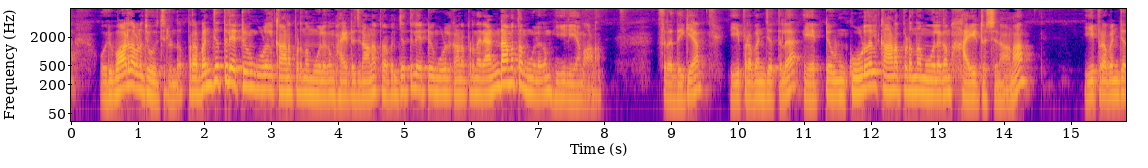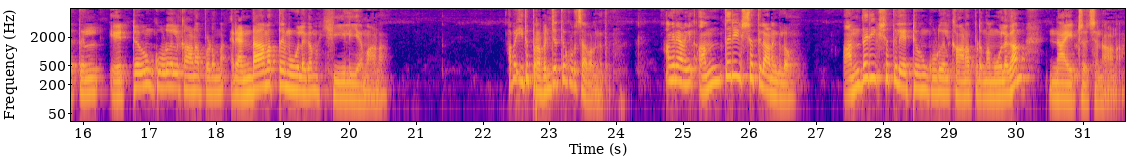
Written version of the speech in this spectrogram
ഒരുപാട് തവണ ചോദിച്ചിട്ടുണ്ട്. പ്രപഞ്ചത്തിൽ ഏറ്റവും കൂടുതൽ കാണപ്പെടുന്ന മൂലകം ഹൈഡ്രജനാണ് പ്രപഞ്ചത്തിൽ ഏറ്റവും കൂടുതൽ കാണപ്പെടുന്ന രണ്ടാമത്തെ മൂലകം ഹീലിയമാണ് ശ്രദ്ധിക്കുക. ഈ പ്രപഞ്ചത്തിൽ ഏറ്റവും കൂടുതൽ കാണപ്പെടുന്ന മൂലകം ഹൈഡ്രജനാണ് ഈ പ്രപഞ്ചത്തിൽ ഏറ്റവും കൂടുതൽ കാണപ്പെടുന്ന രണ്ടാമത്തെ മൂലകം ഹീലിയമാണ് അപ്പോൾ ഇത് പ്രപഞ്ചത്തെക്കുറിച്ചാണ് പറഞ്ഞത്? അങ്ങനെയാണെങ്കിൽ അന്തരീക്ഷത്തിലാണെങ്കിലോ അന്തരീക്ഷത്തിൽ ഏറ്റവും കൂടുതൽ കാണപ്പെടുന്ന മൂലകം നൈട്രജൻ ആണ്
